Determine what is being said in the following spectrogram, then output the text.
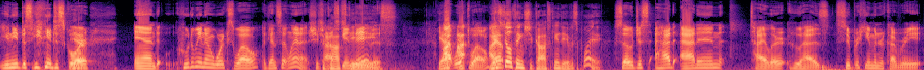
You need to you need to score. Yeah. And who do we know works well against Atlanta? Rzatkowski and Davis. yeah, that worked well. I Yep. still think Rzatkowski and Davis play. So just add add in Tyler, who has superhuman recovery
